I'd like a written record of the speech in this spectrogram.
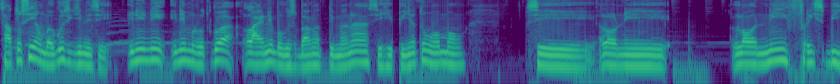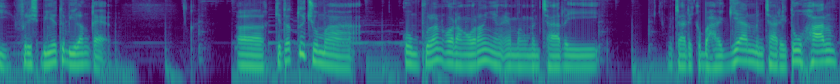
satu sih yang bagus gini sih. Ini nih ini menurut gua lainnya bagus banget di mana si hippinya tuh ngomong si Loni Loni Frisbee. Frisbee-nya tuh bilang kayak e, kita tuh cuma kumpulan orang-orang yang emang mencari mencari kebahagiaan mencari Tuhan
